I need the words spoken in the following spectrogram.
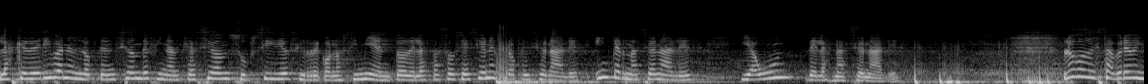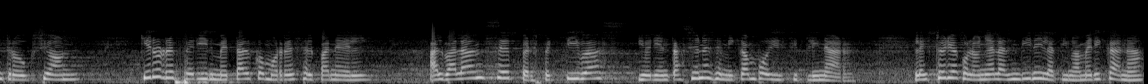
las que derivan en la obtención de financiación, subsidios y reconocimiento de las asociaciones profesionales internacionales y aún de las nacionales. Luego de esta breve introducción, quiero referirme, tal como reza el panel, al balance, perspectivas y orientaciones de mi campo disciplinar, la historia colonial andina y latinoamericana,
